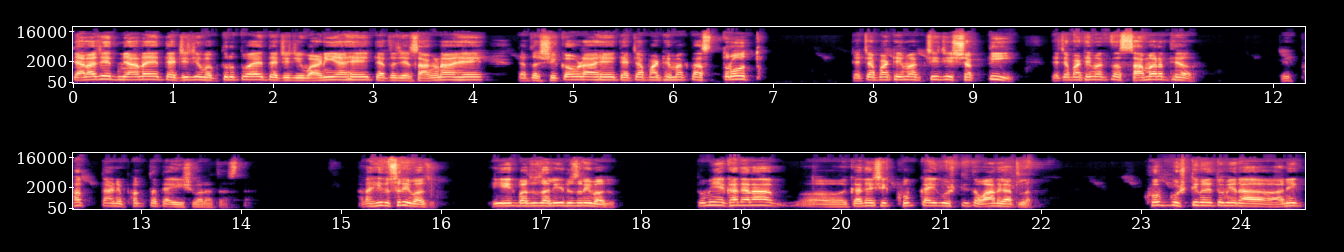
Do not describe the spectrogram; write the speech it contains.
त्याला जे ज्ञान आहे त्याची जी वक्तृत्व आहे त्याची जी वाणी आहे त्याचं जे सांगणं आहे त्याचं शिकवणं आहे त्याच्या पाठीमागचा स्त्रोत त्याच्या पाठीमागची जी शक्ती त्याच्या पाठीमागचं सामर्थ्य हे फक्त आणि फक्त त्या ईश्वराचं असतं. आता ही दुसरी बाजू. ही एक बाजू झाली ही दुसरी बाजू. तुम्ही एखाद्याला एखाद्याशी खूप काही गोष्टीचा वाद घातला. खूप गोष्टीमध्ये तुम्ही रा- अनेक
